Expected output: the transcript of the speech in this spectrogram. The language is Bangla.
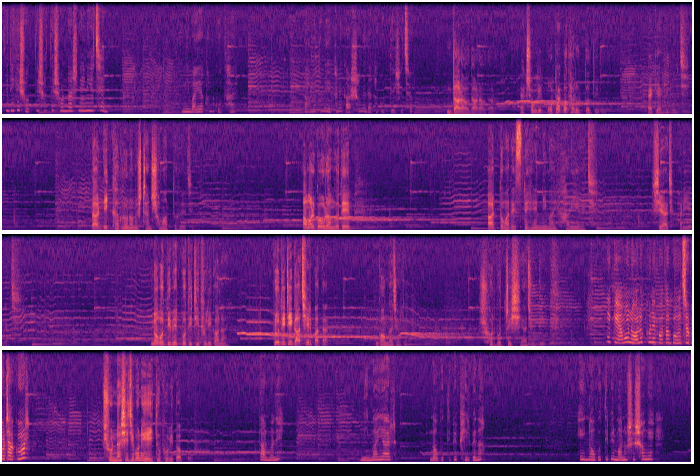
তিনি কি সত্যি সত্যি সন্ন্যাস নিয়ে নিয়েছেন? নিমাই এখন কোথায়? তাহলে তুমি এখানে কার সঙ্গে দেখা করতে এসেছ? দাঁড়াও দাঁড়াও দাঁড়াও। একসঙ্গে কটা কথার উত্তর দেব? একে একে বলছি। তার দীক্ষা গ্রহণ অনুষ্ঠান সমাপ্ত হয়েছে। আমার গৌরাঙ্গদেব আর তোমাদের স্নেহের নিমাই হারিয়ে গেছে। সে আজ হারিয়ে গেছে। নবদ্বীপের প্রতিটি ধুলিকণায়, প্রতিটি গাছের পাতায় গঙ্গা জলে সর্বত্রই অতীত এ কেমন অলক্ষণে কথা বলছো গো ঠাকুর? সন্ন্যাসী জীবনে এই তো ভবিতব্য। তার মানে নিমাই আর নবদ্বীপে ফিরবে না? এই নবদ্বীপের মানুষের সঙ্গে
